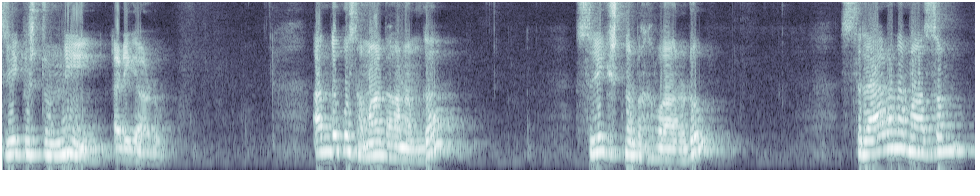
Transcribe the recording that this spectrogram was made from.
శ్రీకృష్ణుణ్ణి అడిగాడు. అందుకు సమాధానంగా శ్రీకృష్ణ భగవానుడు శ్రావణ మాసం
